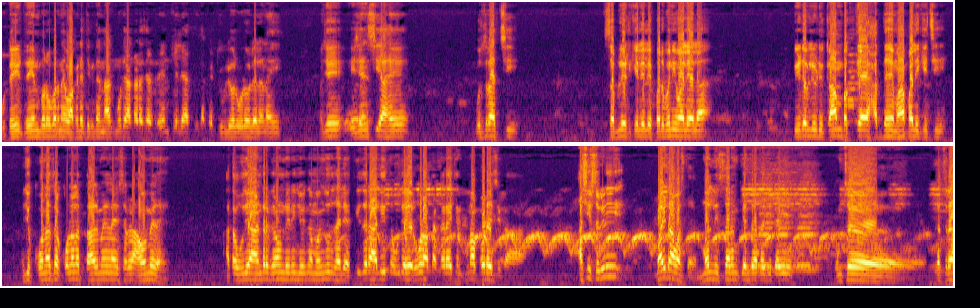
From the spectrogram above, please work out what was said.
कुठेही ड्रेन बरोबर नाही वाकड्या तिकड्या नागमोडी आखाड्याच्या ड्रेन केल्या तिला काही ट्यूबवेल उडवलेला नाही. म्हणजे एजन्सी आहे गुजरातची सबलेट केलेले परभणीवाल्याला पीडब्ल्यू डी काम बघते आहे हद्द आहे महापालिकेची. म्हणजे कोणाचा कोणाला ताळमेळ नाही सगळा अवमेळ आहे. आता उद्या अंडरग्राऊंड ड्रेनेज योजना मंजूर झाली आहे. ती जर आली तर उद्या हे रोड आता करायचे आणि पुन्हा फोडायचे का? अशी सगळी वाईट अवस्था आहे. मल निस्तारण केंद्र आता जे काही तुमचं कचरा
